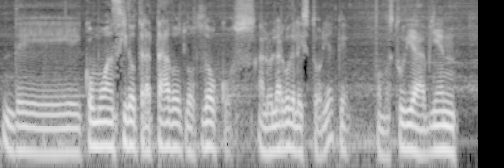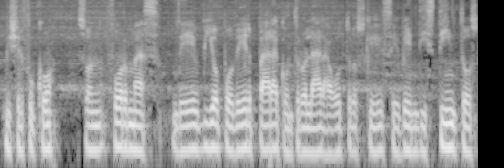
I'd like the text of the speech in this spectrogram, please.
de cómo han sido tratados los locos a lo largo de la historia, que como estudia bien Michel Foucault, son formas de biopoder para controlar a otros que se ven distintos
